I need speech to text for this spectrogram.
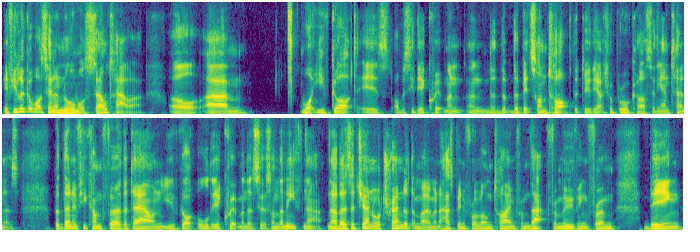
If you look at what's in a normal cell tower, or um, what you've got is obviously the equipment and the, the, the, bits on top that do the actual broadcasting, the antennas. But then if you come further down, you've got all the equipment that sits underneath now. Now there's a general trend at the moment, has been for a long time, from that from moving from being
